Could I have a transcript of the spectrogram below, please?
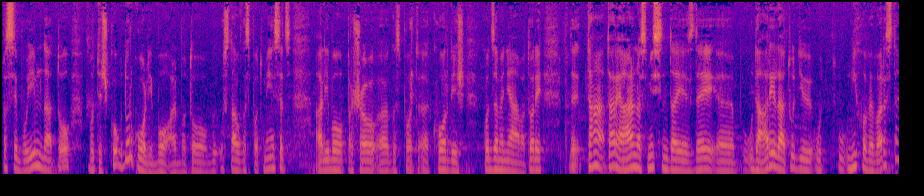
pa se bojim, da to bo težko, kdorkoli bo, ali bo to ustal gospod Mesec, ali bo prišel uh, gospod uh, Kordiš kot zamenjava. Torej, ta, ta realnost mislim, da je zdaj uh, udarila tudi v, v njihove vrste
